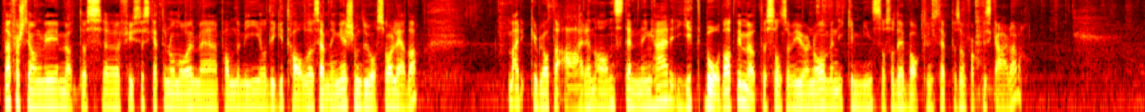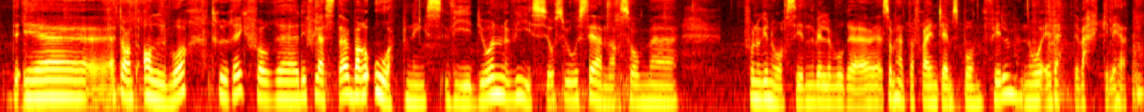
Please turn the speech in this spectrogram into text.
Det er første gang vi møtes eh, fysisk etter noen år med pandemi og digitale sendinger, som du også har leda. Merker du at det er en annen stemning her, gitt både at vi møtes sånn som vi gjør nå, men ikke minst også det bakgrunnsteppet som faktisk er der? da? Det er et annet alvor, tror jeg, for eh, de fleste. Bare åpningsvideoen viser oss jo scener som eh, for noen år siden ville vært som henta fra en James Bond-film. Nå er dette virkeligheten.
